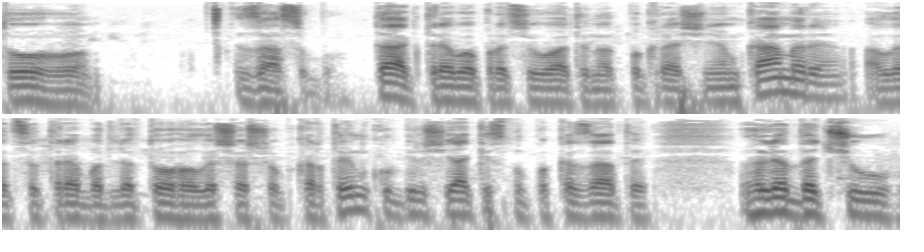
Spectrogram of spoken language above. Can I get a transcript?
того засобу. Так, треба працювати над покращенням камери, але це треба для того лише, щоб картинку більш якісно показати глядачу,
